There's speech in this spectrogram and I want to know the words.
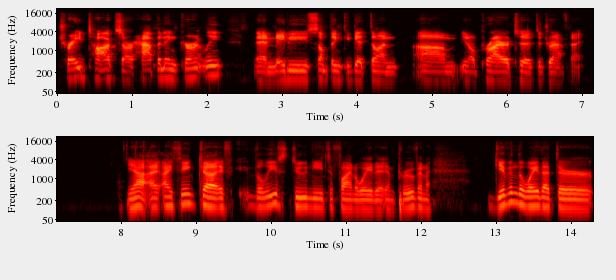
trade talks are happening currently, and maybe something could get done, um, you know, prior to, to draft night. Yeah, I, I think uh, if the Leafs do need to find a way to improve, and given the way that they're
